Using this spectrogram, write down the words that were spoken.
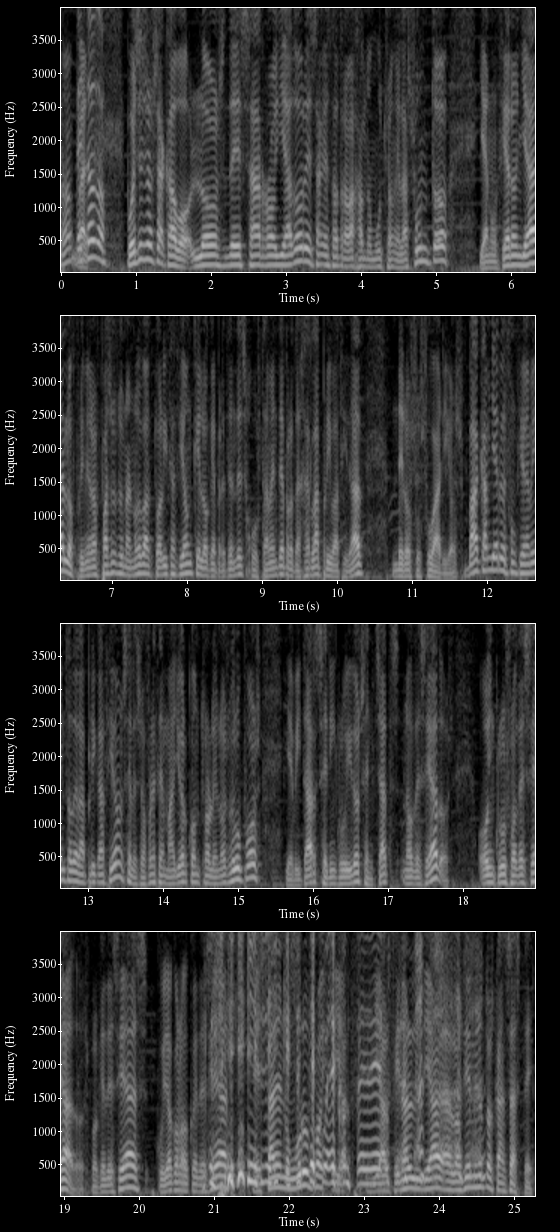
¿no? De todo. Pues eso se acabó. Los desarrolladores han estado trabajando mucho en el asunto y anunciaron ya los primeros pasos de una nueva actualización que lo que pretende es justamente proteger la privacidad de los usuarios. Va a cambiar el funcionamiento de la aplicación, se les ofrece mayor control en los grupos y evitar ser incluidos en chats no deseados o incluso deseados, porque deseas, cuidado con lo que deseas, estar en un grupo y, al final ya a los 10 minutos cansaste.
